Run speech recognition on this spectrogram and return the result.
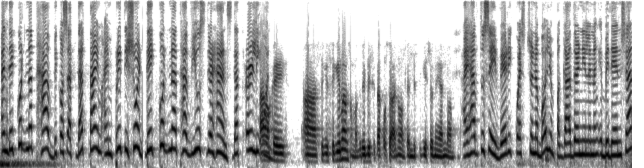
And they could not have because at that time, I'm pretty sure they could not have used their hands that early Ah, on. okay. Ah, sige, sige ma'am. Mag-revisit ako sa ano, sa investigation na yan ma'am. I have to say, very questionable yung pag-gather nila ng ebidensya.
